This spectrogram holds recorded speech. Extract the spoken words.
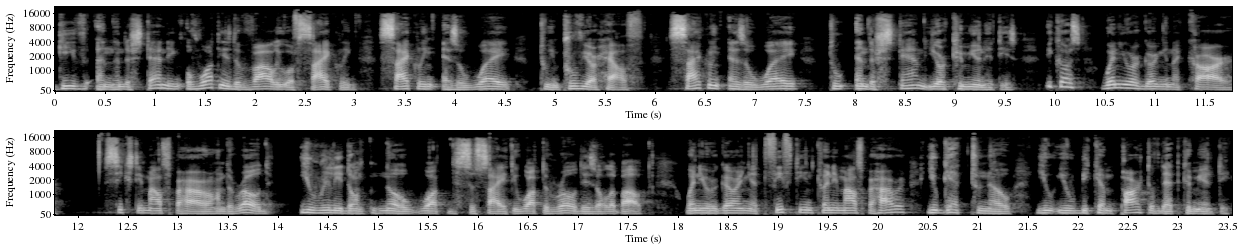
give an understanding of what is the value of cycling. Cycling as a way to improve your health. Cycling as a way to understand your communities. Because when you are going in a car 60 miles per hour on the road, you really don't know what the society, what the road is all about. When you're going at 15, 20 miles per hour, you get to know, you, you become part of that community.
